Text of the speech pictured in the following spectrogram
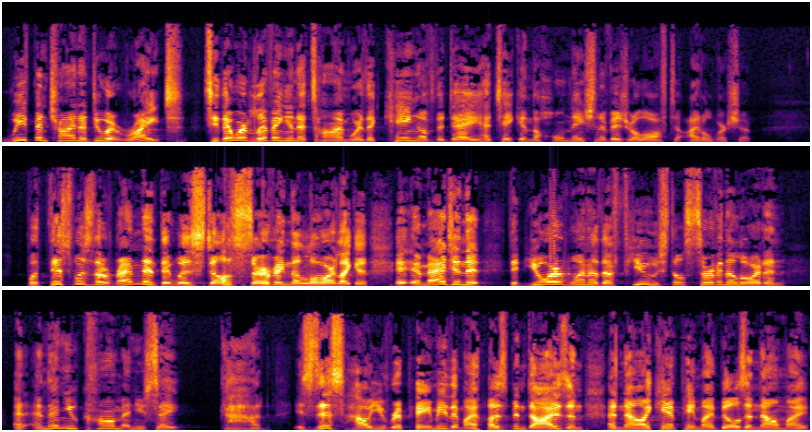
we've been trying to do it right. See, they were living in a time where the king of the day had taken the whole nation of Israel off to idol worship. But this was the remnant that was still serving the Lord. Like, uh, a, imagine that, that you're one of the few still serving the Lord, and, and, and then you come and you say, God, is this how you repay me that my husband dies and, and now I can't pay my bills and now my,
